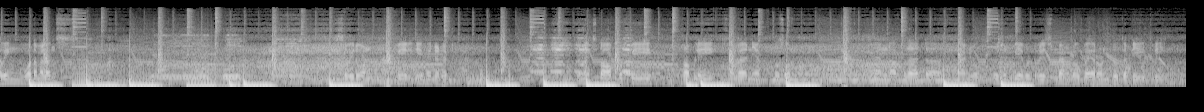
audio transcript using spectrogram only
serving watermelons. So we don't feel dehydrated. The next stop would be probably somewhere near Hosur. And after that, uh, Bangalore. We should be able to reach Bangalore by around 2.33.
